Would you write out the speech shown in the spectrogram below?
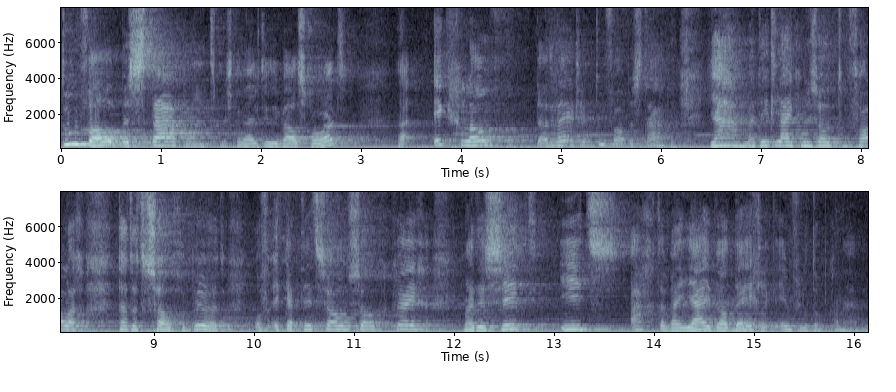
Toeval bestaat niet. Misschien heeft u het wel eens gehoord. Maar ik geloof daadwerkelijk toeval bestaat niet. Ja, maar dit lijkt me zo toevallig dat het zo gebeurt. Of ik heb dit zo zo gekregen. Maar er zit iets achter waar jij wel degelijk invloed op kan hebben.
